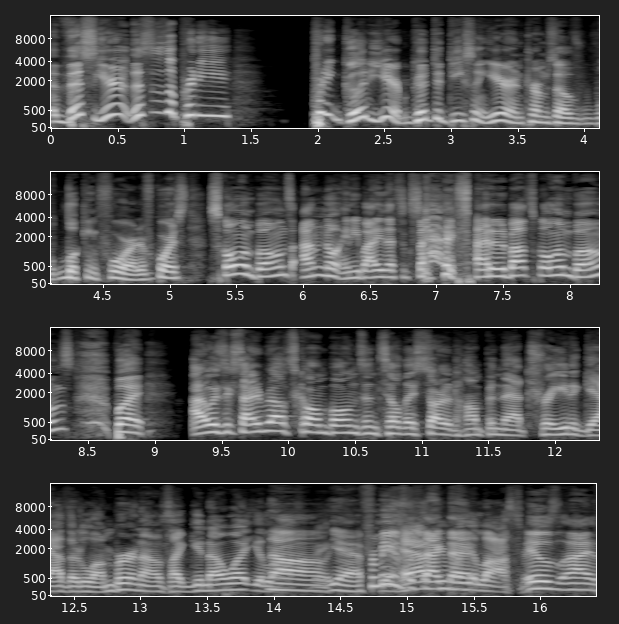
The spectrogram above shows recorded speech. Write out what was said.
this year, this is a pretty pretty good year, good to decent year in terms of looking forward. Of course, Skull and Bones. I don't know anybody that's exci- excited about Skull and Bones, but I was excited about Skull and Bones until they started humping that tree to gather lumber, and I was like, you know what, you lost no, me. yeah. For me, You it's the fact that you lost me. it was I,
